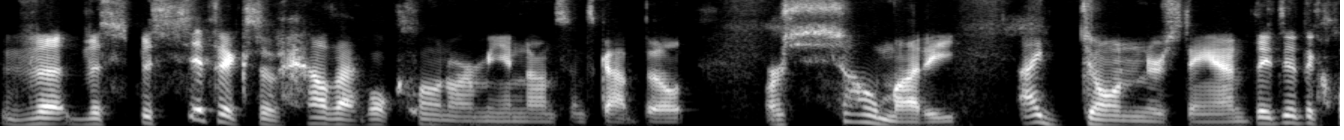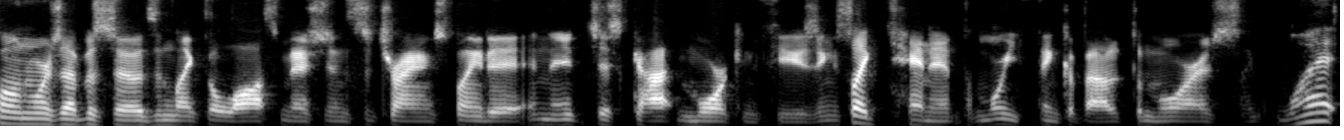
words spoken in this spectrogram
the the specifics of how that whole clone army and nonsense got built are so muddy. I don't understand. They did the Clone Wars episodes and like the Lost missions to try and explain it, and it just got more confusing. It's like Tenet. The more you think about it, the more it's just like what.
